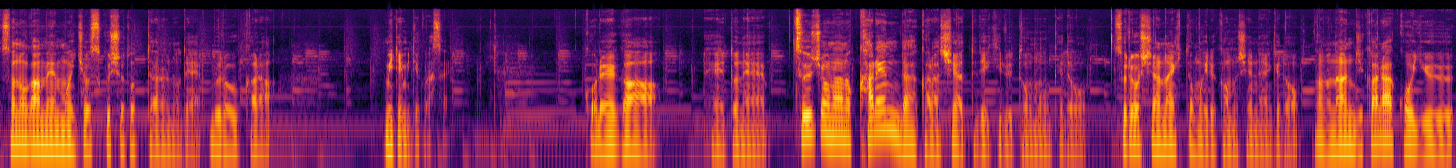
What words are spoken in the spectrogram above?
その画面も一応スクショ撮ってあるので、ブログから見てみてください。これが、えっ、ー、とね、通常のあのカレンダーからシェアってできると思うけど、それを知らない人もいるかもしれないけど、あの何時からこういう、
